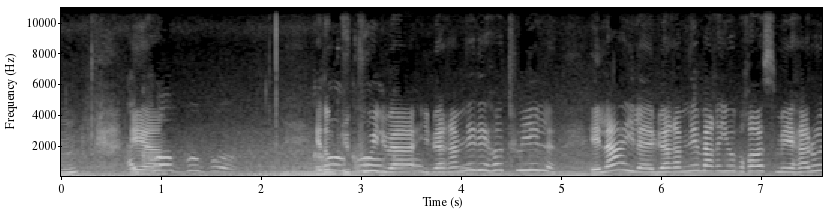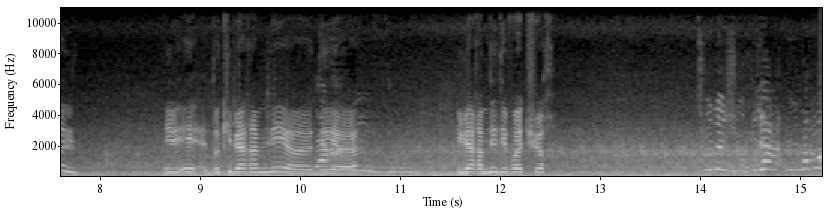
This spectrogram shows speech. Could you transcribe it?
Hmm. Et, euh, gros bobo. et donc du coup, il lui a, il lui a ramené des Hot Wheels. Et là, il, a- il lui a ramené Mario Bros. Mais Haroun, il- et- donc il lui a ramené euh, des, euh, il lui a ramené des voitures. Tous les jours. Il a, maman,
